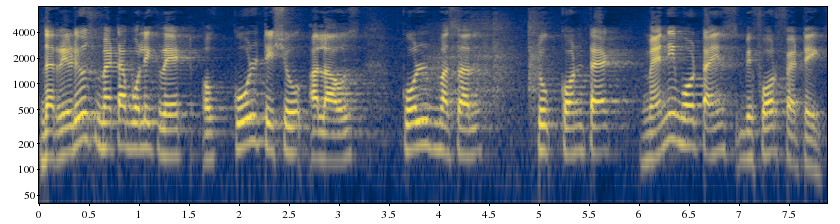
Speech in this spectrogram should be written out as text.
The reduced metabolic rate of cold tissue allows cold muscle to contract many more times before fatigue.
